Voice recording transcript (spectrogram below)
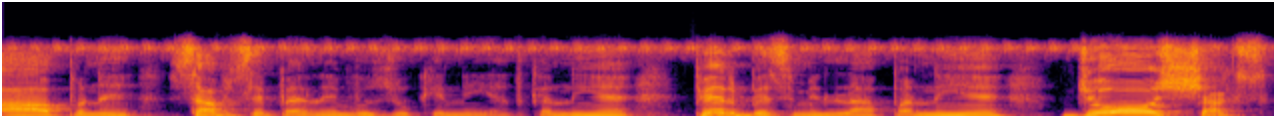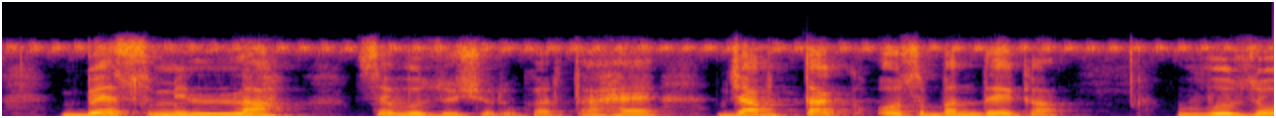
आपने सबसे पहले वज़ू की नीयत करनी है, फिर बिस्मिल्लाह पढ़नी है। जो शख्स बिस्मिल्लाह से वज़ू शुरू करता है। जब तक उस बंदे का वज़ू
